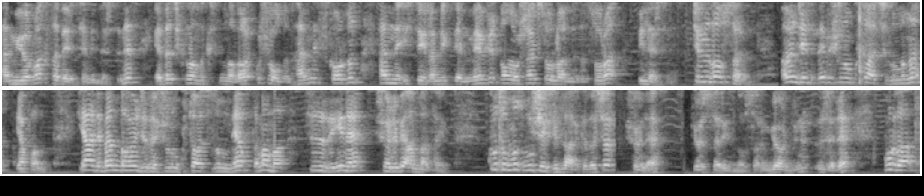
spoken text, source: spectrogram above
hem yorum da belirtebilirsiniz ya da açıklama kısmında bırakmış olduğum hem Discord'un hem de Instagram linklerim mevcut bana ulaşarak sorularınızı sorabilirsiniz. Şimdi dostlarım öncelikle bir şunun kutu açılımını yapalım. Yani ben daha önceden şunun kutu açılımını yaptım ama size de yine şöyle bir anlatayım. Kutumuz bu şekilde arkadaşlar. Şöyle göstereyim dostlarım gördüğünüz üzere. Burada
